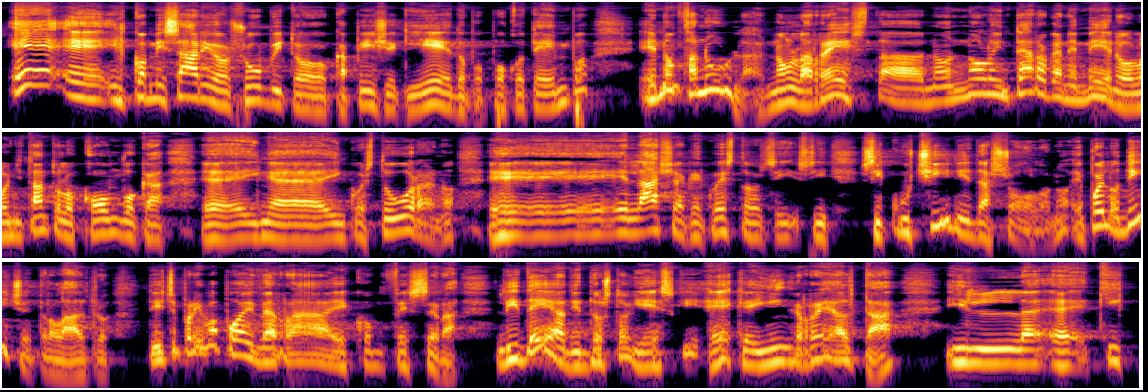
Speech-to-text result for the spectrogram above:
e il commissario subito capisce chi è dopo poco tempo e non fa nulla, non l'arresta, non, non lo interroga nemmeno, ogni tanto lo convoca eh, in eh, in questura no? e, e, lascia che questo si, si, si cucini da solo. No? E poi lo dice, tra l'altro, dice prima o poi verrà e confesserà. L'idea di Dostoevsky è che in realtà il, eh, chi,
